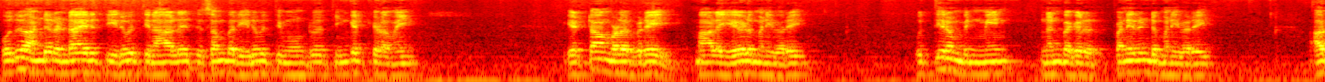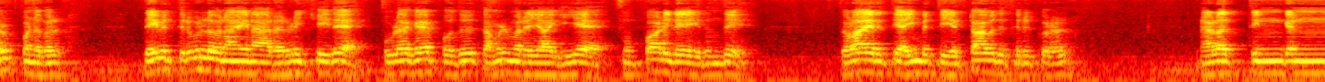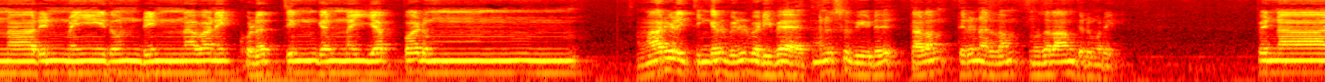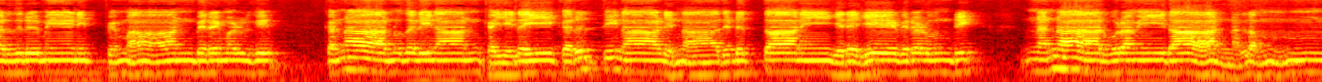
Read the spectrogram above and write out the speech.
பொது ஆண்டு ரெண்டாயிரத்தி இருபத்தி நாலு டிசம்பர் இருபத்தி மூன்று திங்கட்கிழமை எட்டாம் வளர் வரை மாலை ஏழு மணி வரை உத்திரம் விண்மீன் நண்பகல் பனிரெண்டு மணி வரை அருட்பணுவல் தெய்வ திருவள்ளுவநாயனார் அருளி செய்த உலக பொது தமிழ்மறையாகிய முப்பாலிலே இருந்து தொள்ளாயிரத்தி ஐம்பத்தி எட்டாவது திருக்குறள் நலத்தின்கண்ணாரின் மெய்தொன்றின் அவனைக் குலத்தின்கண் ஐயப்படும் மார்கழி திங்கள் வில்வடிவ தனுசு வீடு தலம் திருநல்லம் முதலாம் திருமுறை. பெண்ணார் திருமேனி பெம்மான் பிறைமழ்கு கண்ணார் நுதலினான் கையிலை கருத்தினால் என்னாதெடுத்தானே இறையே விரலுன்றி நன்னார் புறமீதான் நல்லம்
